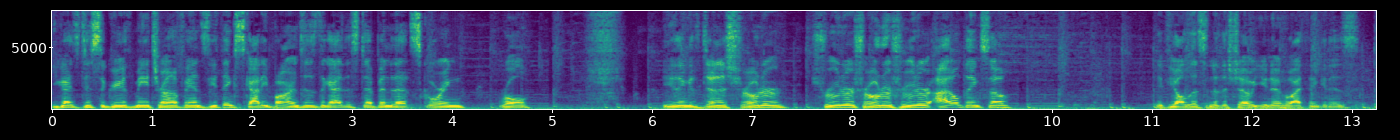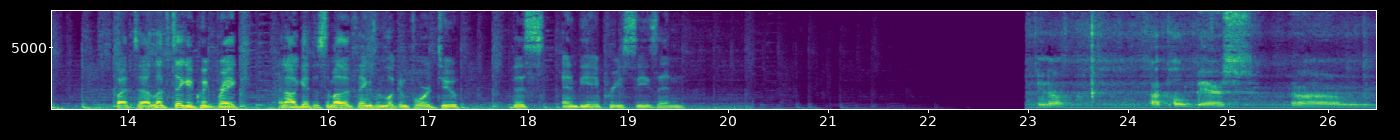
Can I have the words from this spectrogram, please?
You guys disagree with me, Toronto fans? Do you think Scottie Barnes is the guy to step into that scoring role? Do you think it's Dennis Schroeder? Schroeder, Schroeder, Schroeder? I don't think so. If y'all listen to the show, you know who I think it is. But uh, let's take a quick break, and I'll get to some other things I'm looking forward to this NBA preseason. You know, I poke bears. Um,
